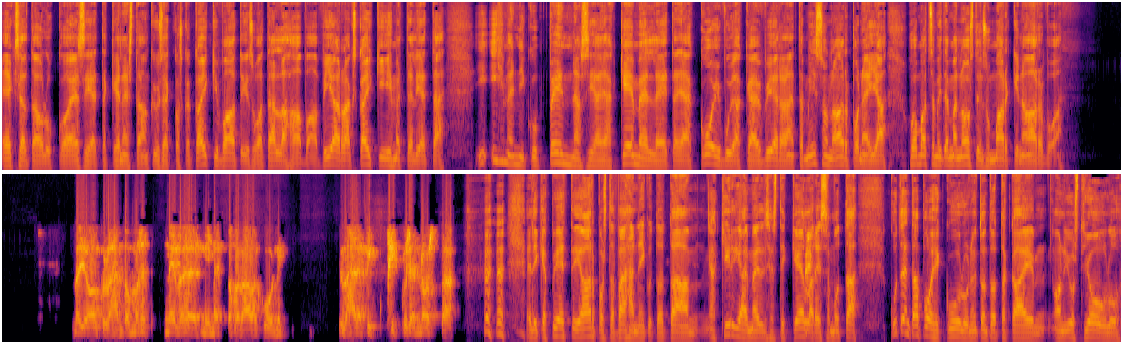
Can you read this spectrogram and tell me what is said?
Excel-taulukkoa esiin, että kenestä on kyse, koska kaikki vaatii sua tällä haavaa vieraaksi. Kaikki ihmetteli, että ihme niinku pennasia ja kemelleitä ja koivuja käy vieraana, että missä on Arponen ja huomaatko, miten mä nostin sun markkina-arvoa? No joo, kyllähän tuommoiset never nimet tuohon alkuun, niin kyllähän ne pikkusen nostaa. Eli piettiin Arposta vähän niin kuin tota, kirjaimellisesti kellarissa, mutta kuten tapoihin kuuluu, nyt on totta kai, on just joulu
